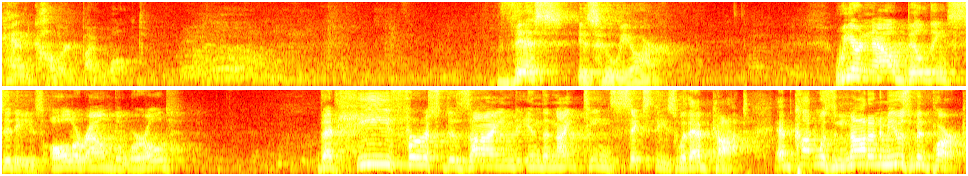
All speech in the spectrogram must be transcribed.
Hand colored by Walt. This is who we are. We are now building cities all around the world that he first designed in the 1960s with Epcot. Epcot was not an amusement park.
